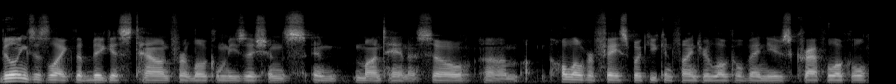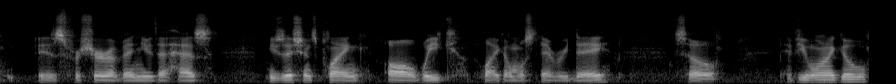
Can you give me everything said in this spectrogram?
Billings is like the biggest town for local musicians in Montana. So um, all over Facebook, you can find your local venues. Craft Local is for sure a venue that has musicians playing all week, like almost every day. So if you want to go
